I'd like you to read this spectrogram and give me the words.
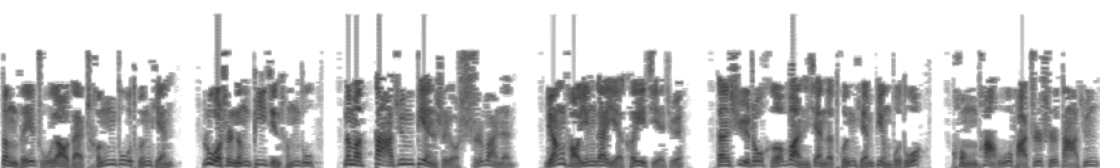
邓贼主要在成都屯田，若是能逼近成都，那么大军便是有十万人，粮草应该也可以解决。但徐州和万县的屯田并不多，恐怕无法支持大军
